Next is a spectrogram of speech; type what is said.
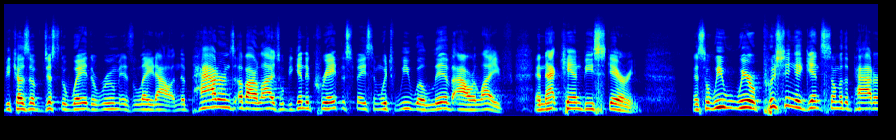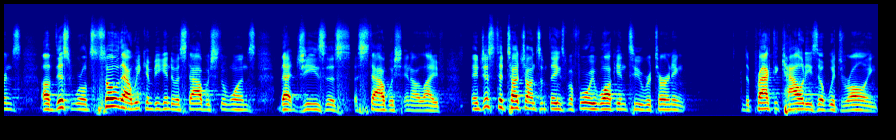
because of just the way the room is laid out. And the patterns of our lives will begin to create the space in which we will live our life. And that can be scary. And so we, we're pushing against some of the patterns of this world so that we can begin to establish the ones that Jesus established in our life. And just to touch on some things before we walk into returning the practicalities of withdrawing,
